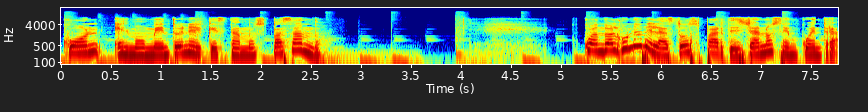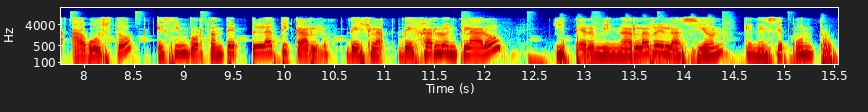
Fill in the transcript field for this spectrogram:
con el momento en el que estamos pasando. Cuando alguna de las dos partes ya no se encuentra a gusto, es importante platicarlo, dejarlo en claro y terminar la relación en ese punto.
